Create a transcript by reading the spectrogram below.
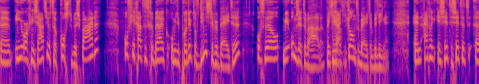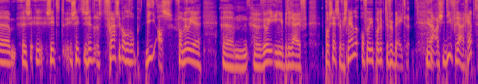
Uh, in je organisatie, oftewel kosten besparen. Of je gaat het gebruiken om je product of dienst te verbeteren. Oftewel meer omzet te behalen. Want je ja. gaat je klanten beter bedienen. En eigenlijk is, zit, zit, het, uh, zit, het, zit, zit het vraagstuk altijd op die as. Van wil je, um, uh, wil je in je bedrijf processen versnellen of wil je producten verbeteren? Ja. Nou, als je die vraag hebt,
